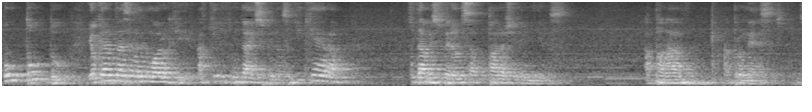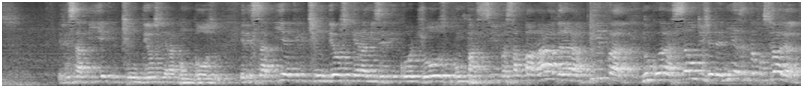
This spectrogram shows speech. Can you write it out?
contudo, eu quero trazer à memória o que? Aquilo que me dá esperança. O que, que era que dava esperança para Jeremias? A palavra, a promessa de Deus. Ele sabia que tinha um Deus que era bondoso. Ele sabia que ele tinha um Deus que era misericordioso, compassivo. Essa palavra era viva no coração de Jeremias. Então, você olha,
